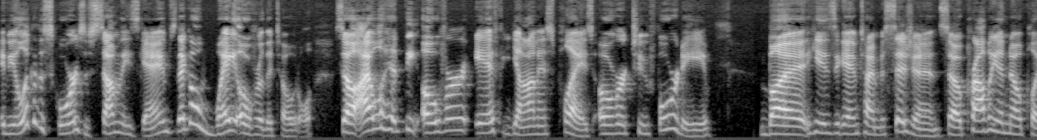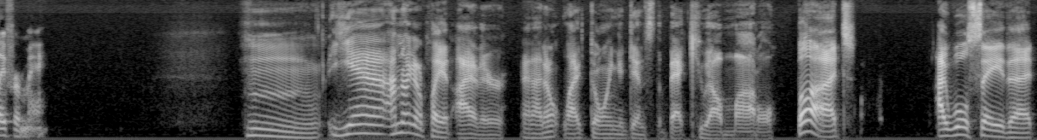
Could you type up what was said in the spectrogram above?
If you look at the scores of some of these games, they go way over the total. So I will hit the over if Giannis plays over 240 but he is a game time decision. So probably a no play for me. Hmm. Yeah, I'm not going to play it either. And I don't like going against the BetQL model. But I will say that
